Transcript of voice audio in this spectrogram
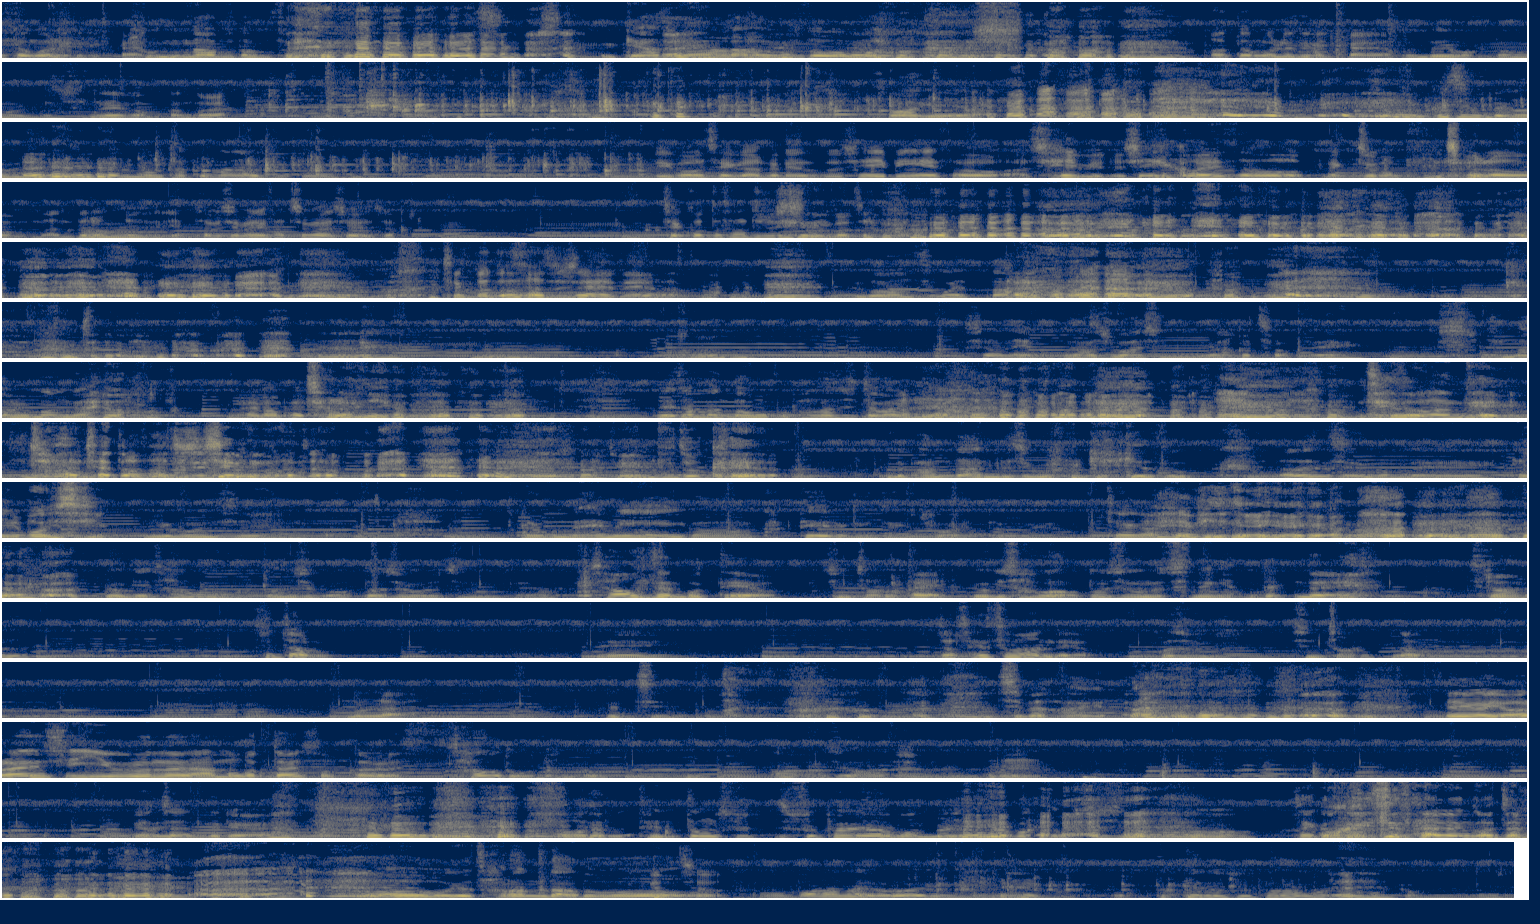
어떤 걸로 드릴까요? 존나 부담스러워. 이렇게 하지 마. 무서워. 어떤 걸로 드릴까요? 내일 먹던 걸로. 네, 어떤 거야? 소화기예요? 저불 끄시면 되거든요. 불멍 다 끝나가지고. 이거 제가 그래도 쉐이빙해서 아 쉐이빙을 쉐이커해서 맥주 거품처럼 만들었거든요. 잠시만요, 같이 마셔야죠. 제 것도 사주시는 거죠? 제 것도 사주셔야 돼요. 그동안 수고했다. 시원해요. 아주 맛있는데요? 그쵸? 네. 장난 얼마인가요? 88,000원이요. 네 잔만 더 먹고 팔아 시작할게요. 죄송한데 저한잔더 사주시는 거죠? 좀 부족해요. 근데 반대 안 드시고 이렇게 계속 따라 드시는 건데. 일본식. 일본식. 여러분 해밍이가 칵테일을 굉장히 좋아했다고 해요. 제가 해밍이에요. 여기 샤워는 어떤 식으로 어떤 식으로 진행돼요? 샤워는 못해요. 진짜로? 네. 여기 샤워가 어떤 식으로 진행이 안 돼? 네. 지랄할래? 진짜로. 네. 진짜 세수만 돼요. 거짓말. 진짜로? 네. 몰라요. 그치. 집에 가야겠다. 저희가 11시 이후로는 아무것도 할 수 없다 그랬어. 샤워도 못 한다고? 아, 아직 9시 반인데? 응. 몇 잔 드려요? 어, 또 된통 술, 술 팔려 먹을 일밖에 없으시네요. 제 거까지 사는 거죠? 어우, 야, 잘한다, 너. 그쵸. 어, 바나나 열어야겠네. 어떻게든 술 팔아먹을 수밖에 없네.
